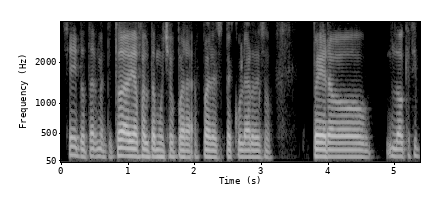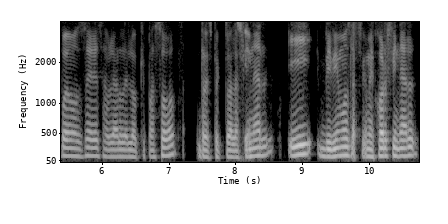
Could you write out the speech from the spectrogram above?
Sí, totalmente. Todavía falta mucho para, para especular de eso. Pero lo que sí podemos hacer es hablar de lo que pasó respecto a la Sí, final y vivimos la mejor final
